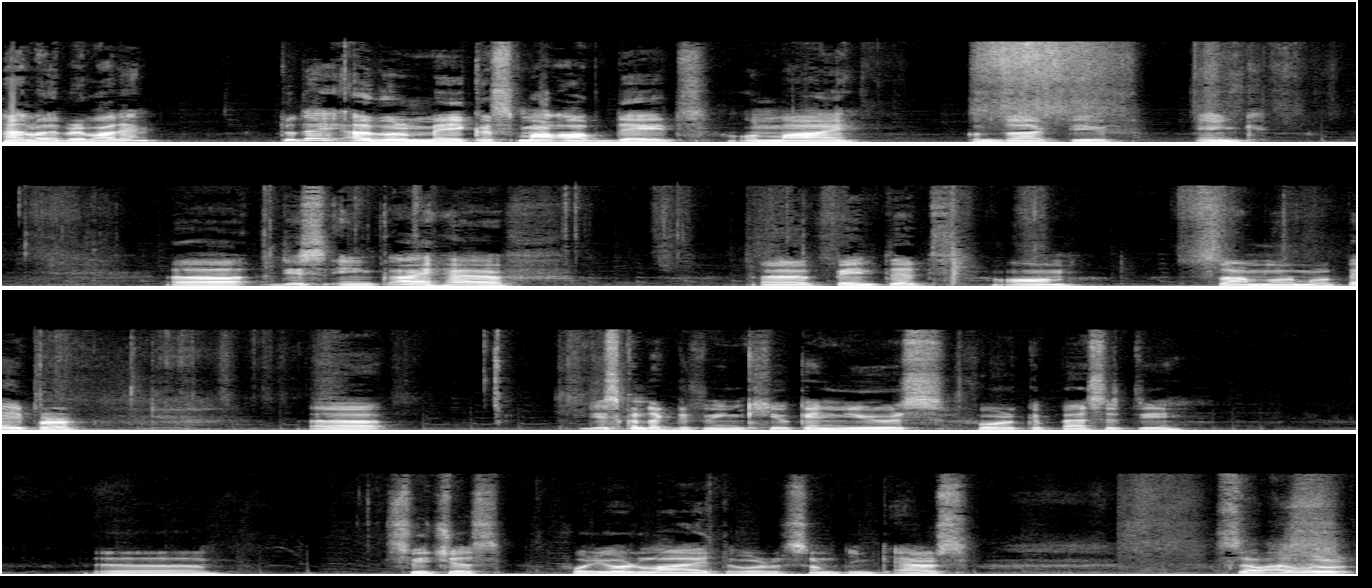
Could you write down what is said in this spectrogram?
Hello everybody! Today I will make a small update on my conductive ink. Uh, this ink I have uh, painted on some normal paper. Uh, this conductive ink you can use for capacity uh, switches for your light or something else. So I will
